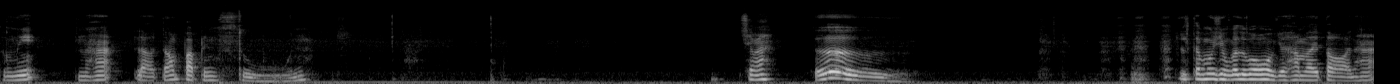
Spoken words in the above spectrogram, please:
ตรงนี้นะฮะ เราต้องปรับเป็นศูนย์ใช่ไหมเออแล้วท่านผู้ชมก็รู้ว่าผมจะทำอะไรต่อนะฮะ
